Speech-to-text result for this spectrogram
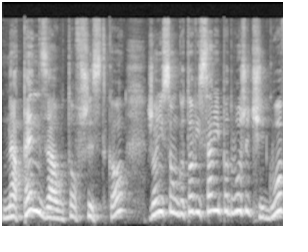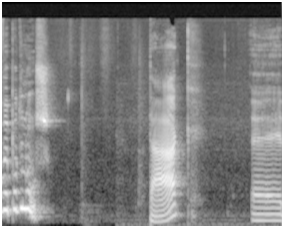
napędzał to wszystko, że oni są gotowi sami podłożyć głowę pod nóż. Tak. E,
